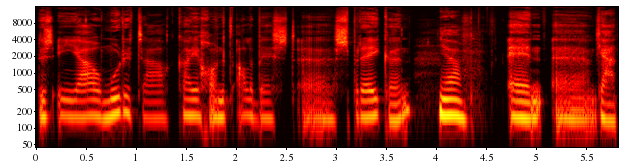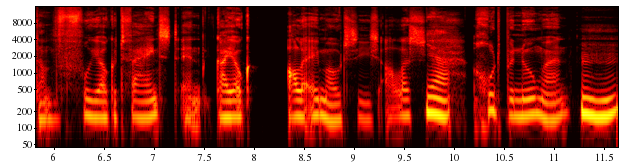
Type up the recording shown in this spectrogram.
Dus in jouw moedertaal kan je gewoon het allerbest eh, spreken. Ja. En eh, ja, dan voel je ook het fijnst en kan je ook alle emoties, alles Ja. goed benoemen. Mhm.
